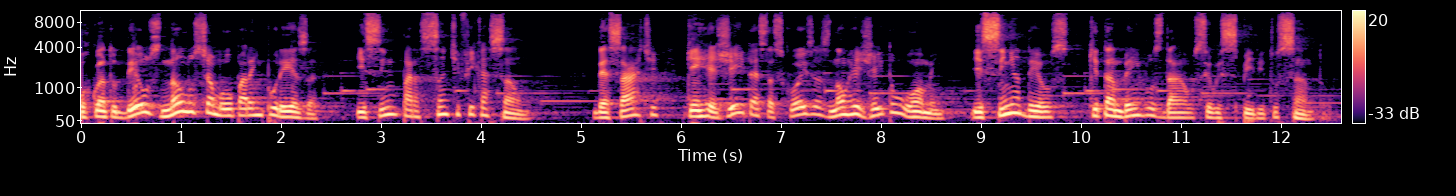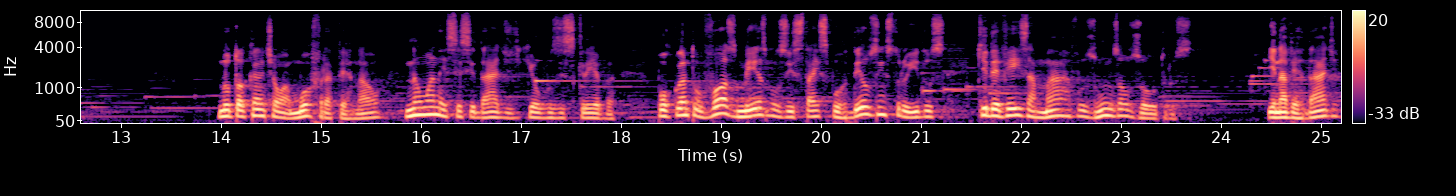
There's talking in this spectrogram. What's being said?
porquanto Deus não nos chamou para impureza, e sim para santificação. Dessarte, quem rejeita estas coisas não rejeita o homem, e sim a Deus, que também vos dá o seu Espírito Santo. No tocante ao amor fraternal, não há necessidade de que eu vos escreva, porquanto vós mesmos estáis por Deus instruídos que deveis amar-vos uns aos outros. E, na verdade,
